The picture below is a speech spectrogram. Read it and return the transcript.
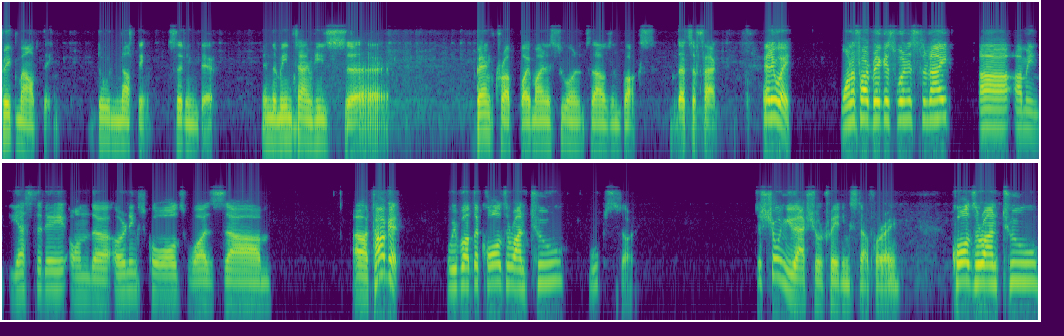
big mouthing, doing nothing, sitting there. In the meantime, he's uh, bankrupt by minus 200,000 bucks. That's a fact. Anyway, one of our biggest winners tonight, uh, I mean, yesterday on the earnings calls was um, uh, Target. We bought the calls around two. Oops, sorry. Just showing you actual trading stuff, all right? Calls around two.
